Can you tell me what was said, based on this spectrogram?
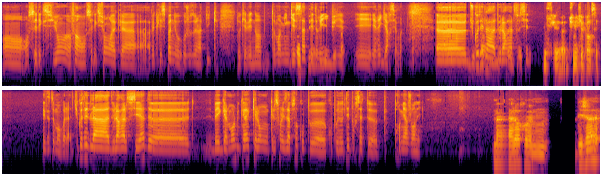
en, sélection, enfin en sélection avec la, avec l'Espagne aux, Jeux Olympiques. Donc il y avait notamment Minguesa, Pedri et Eric Garcia. Voilà. Euh, du côté de la, de la Real Sociedad. Tu m'y fais penser. Exactement, voilà. Du côté de la, de la Real Sociedad, euh, bah également, Lucas, quels, ont, quels, sont les absents qu'on peut, qu'on peut noter pour cette euh, première journée? Bah, Alors, déjà,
